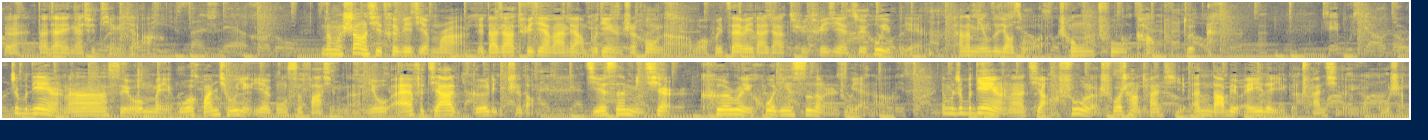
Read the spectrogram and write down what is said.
对，大家应该去听一下啊。那么上期特别节目啊，给大家推荐完两部电影之后呢，我会再为大家去推荐最后一部电影，它的名字叫做《冲出康普顿》。这部电影呢是由美国环球影业公司发行的，由 F 加里格里执导，杰森米切尔。科瑞·霍金斯等人主演的啊。那么这部电影呢，讲述了说唱团体 N.W.A 的一个传奇的一个故事啊。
